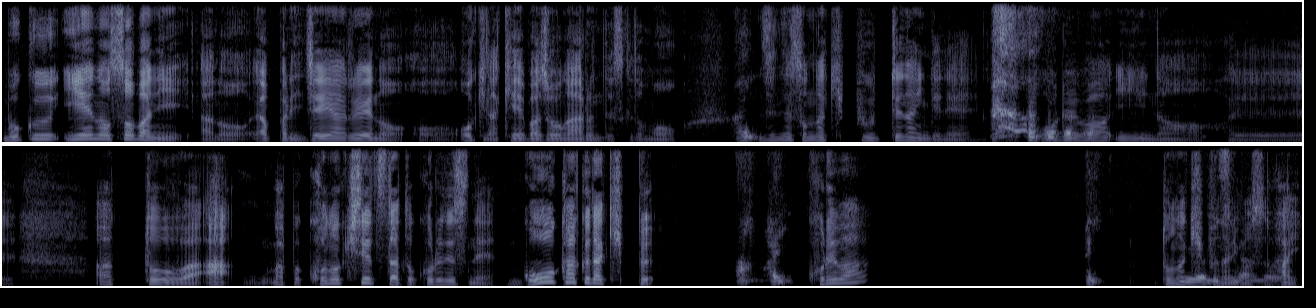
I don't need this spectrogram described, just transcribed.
僕家のそばにあのやっぱり JRA のお大きな競馬場があるんですけども、はい。全然そんな切符売ってないんでねこれはいいな。へえあとはあやっぱこの季節だとこれですね。合格だ切符。あ、はい。これは？はい。どんな切符になります？ははい。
